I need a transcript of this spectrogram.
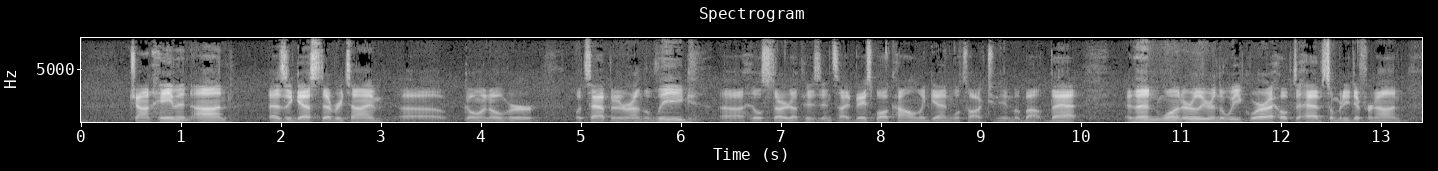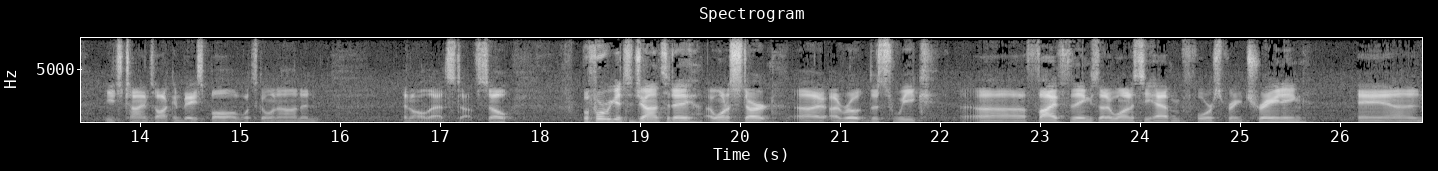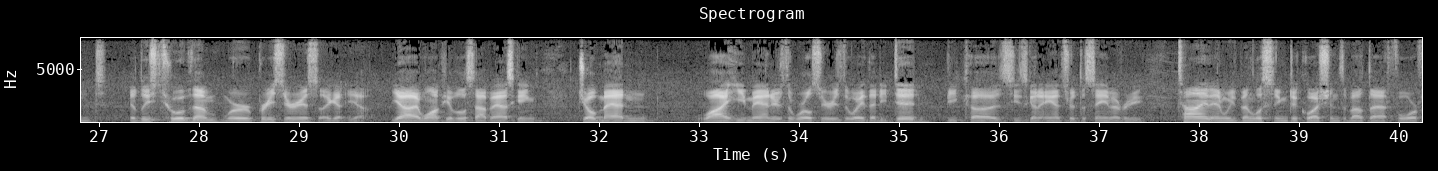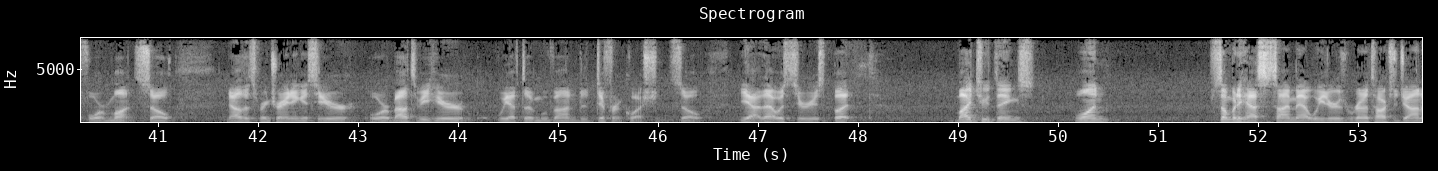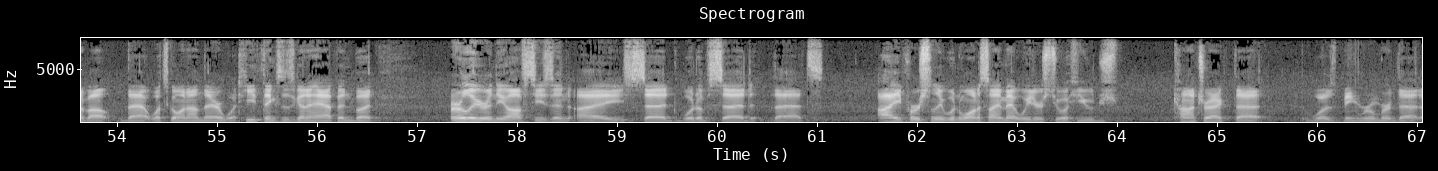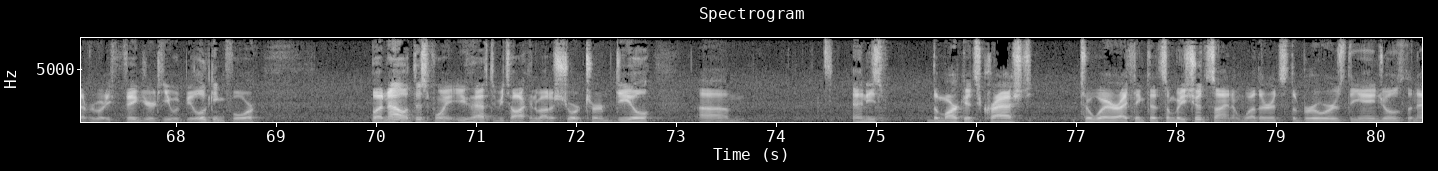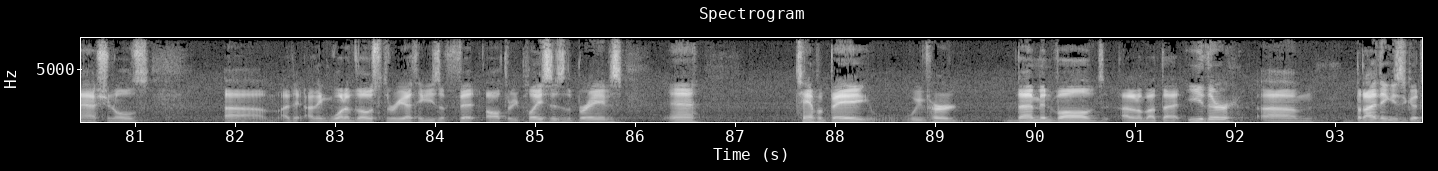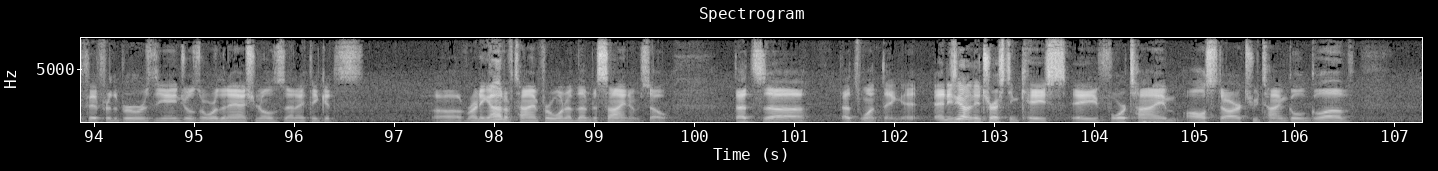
Jon Heyman on as a guest every time, uh, going over what's happening around the league. Uh, he'll start up his Inside Baseball column again. We'll talk to him about that. And then one earlier in the week where I hope to have somebody different on each time talking baseball, what's going on, and, and all that stuff. So before we get to Jon today, I want to start. Uh, I wrote this week uh, five things that I want to see happen before spring training, and at least two of them were pretty serious. I get yeah, yeah. I want people to stop asking Joe Maddon why he managed the World Series the way that he did because he's going to answer it the same every time, and we've been listening to questions about that for four months. So now that spring training is here or about to be here, we have to move on to different questions. So yeah, that was serious. But my two things: one, somebody has to sign Matt Wieters. We're going to talk to Jon about that, what's going on there, what he thinks is going to happen, but earlier in the offseason, I said, would have said that I personally wouldn't want to sign Matt Wieters to a huge contract that was being rumored that everybody figured he would be looking for. But now at this point, you have to be talking about a short term deal. Um, and he's the market's crashed to where I think that somebody should sign him, whether it's the Brewers, the Angels, the Nationals. Um, I think I think one of those three. I think he's a fit all three places. The Braves, eh. Tampa Bay, we've heard them involved. I don't know about that either. Um, but I think he's a good fit for the Brewers, the Angels, or the Nationals, and I think it's uh, running out of time for one of them to sign him. So that's uh, that's one thing. And he's got an interesting case: a four-time All-Star, two-time Gold Glove,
